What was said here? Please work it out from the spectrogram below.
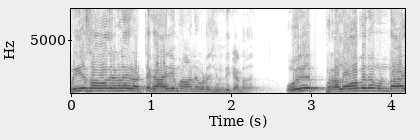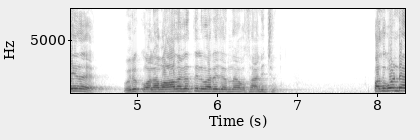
പ്രിയ സഹോദരങ്ങളെ ഒരൊറ്റ കാര്യമാണ് ഇവിടെ ചിന്തിക്കേണ്ടത്. ഒരു പ്രലോഭനമുണ്ടായത് ഒരു കൊലപാതകത്തിൽ വരെ ചെന്ന് അവസാനിച്ചു. അപ്പം അതുകൊണ്ട്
